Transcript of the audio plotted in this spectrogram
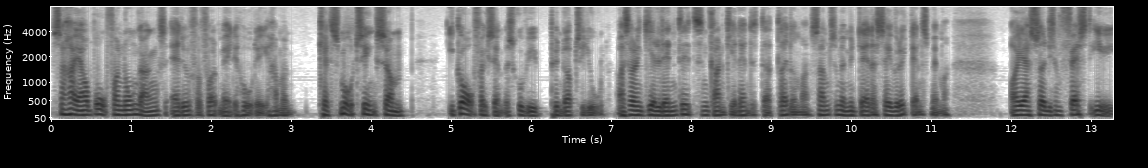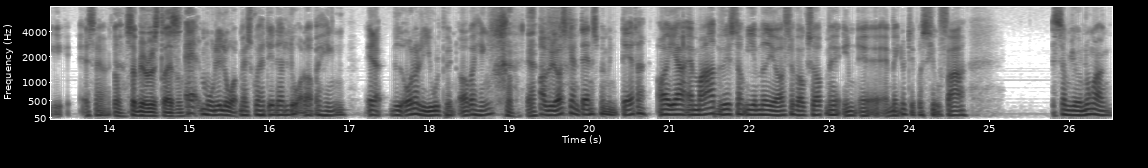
Så har jeg jo brug for, nogle gange er det jo for folk med ADHD, har man kaldt små ting som i går for eksempel skulle vi pynte op til jul, og så var der en girlande, sådan en grand girlande, der drillede mig, samtidig med min datter sagde, vil du ikke danse med mig? Og jeg sad ligesom fast i, altså... Ja, så blev du lidt stresset. Alt muligt lort, men jeg skulle have det der lort op at hænge, eller vidunderlig julepynt op at hænge. ja. Og ville også gerne danse med min datter. Og jeg er meget bevidst om, i og med at jeg også er vokset op med en øh, maniodepressiv far, som jo nogle gange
